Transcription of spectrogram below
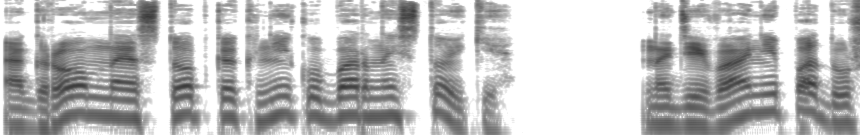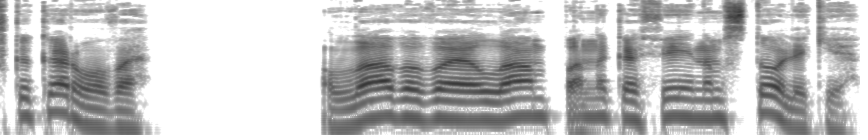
Огромная стопка книг у барной стойки. На диване подушка-корова — Лавовая лампа на кофейном столике.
